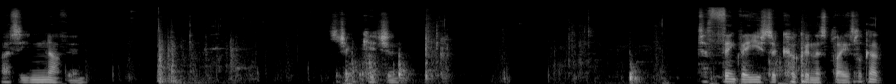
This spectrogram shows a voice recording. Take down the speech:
I see nothing. Let's check the kitchen. To think they used to cook in this place. Look at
